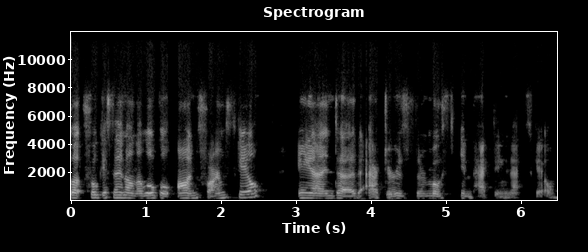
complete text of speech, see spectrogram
but focus in on the local on-farm scale and uh, the actors that are most impacting that scale.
